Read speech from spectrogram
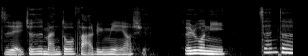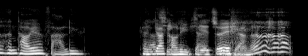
之类，就是蛮多法律面要学。所以如果你真的很讨厌法律，可能就要考虑一下。对这，样，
